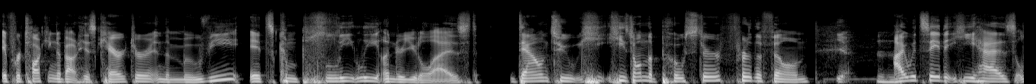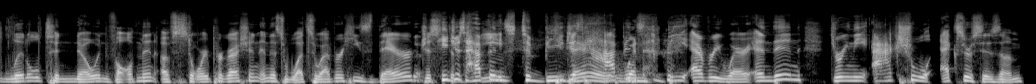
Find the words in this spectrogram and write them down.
if we're talking about his character in the movie, it's completely underutilized. Down to he, he's on the poster for the film. Yeah. Mhm. I would say that he has little to no involvement of story progression in this whatsoever. He's there just he to just be- happens to be he just happens when to be everywhere. And then during the actual exorcism,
